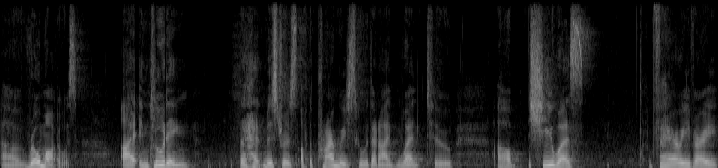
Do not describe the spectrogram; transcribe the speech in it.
uh, role models, I, including the headmistress of the primary school that I went to. Uh, she was very, very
